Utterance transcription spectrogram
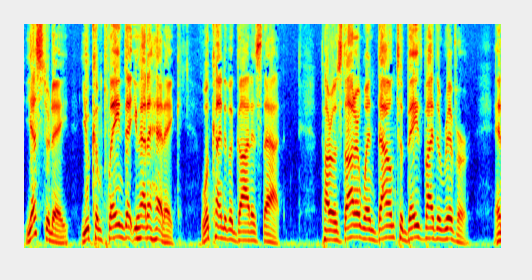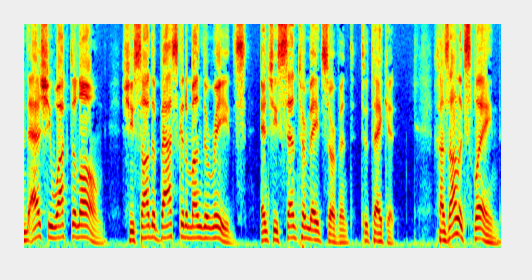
Yesterday you complained that you had a headache. What kind of a God is that? Paro's daughter went down to bathe by the river, and as she walked along, she saw the basket among the reeds, and she sent her maidservant to take it. Chazal explained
